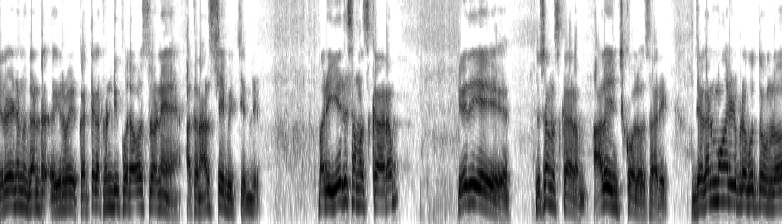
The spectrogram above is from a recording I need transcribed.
ఇరవై ఎనిమిది గంట ఇరవై కరెక్ట్గా ట్వంటీ ఫోర్ అవర్స్లోనే అతను అరెస్ట్ చేయించింది మరి ఏది సంస్కారం? ఏది దుసంస్కారం ఆలోచించుకోవాలి ఒకసారి. జగన్మోహన్ రెడ్డి ప్రభుత్వంలో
